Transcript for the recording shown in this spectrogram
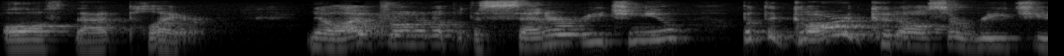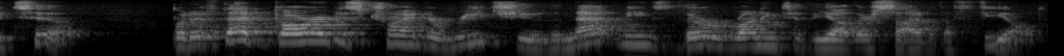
off that player. Now, I've drawn it up with the center reaching you, but the guard could also reach you too. But if that guard is trying to reach you, then that means they're running to the other side of the field.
